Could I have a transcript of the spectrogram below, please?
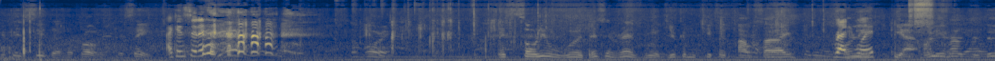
You can sit there, no problem. It's safe. I can sit in it. Don't worry. It's solid wood. It's a redwood. You can keep it outside. Redwood. Only, yeah. Only you have to do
